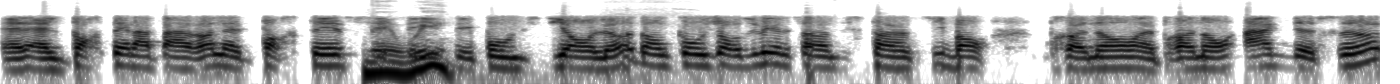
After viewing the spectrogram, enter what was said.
elle, portait la parole, elle portait ces, ben ces, positions-là. Donc aujourd'hui, elle s'en distancie. Bon, prenons, prenons acte de ça.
